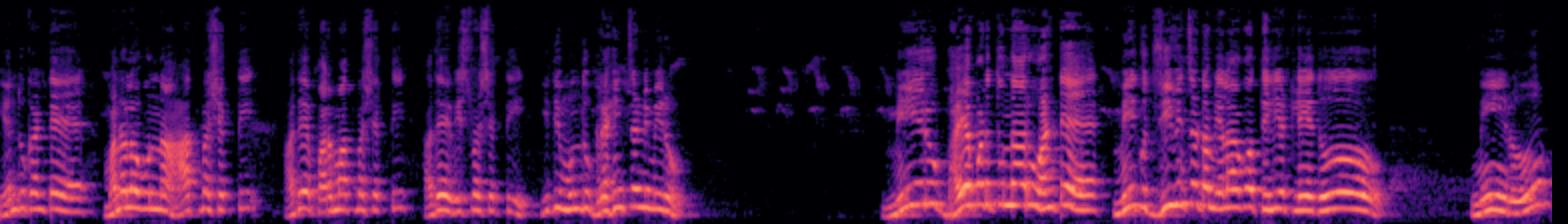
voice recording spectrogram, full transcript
ఎందుకంటే మనలో ఉన్న ఆత్మశక్తి అదే పరమాత్మ శక్తి అదే విశ్వశక్తి ఇది ముందు గ్రహించండి మీరు. మీరు భయపడుతున్నారు అంటే మీకు జీవించటం ఎలాగో తెలియట్లేదు. మీరు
